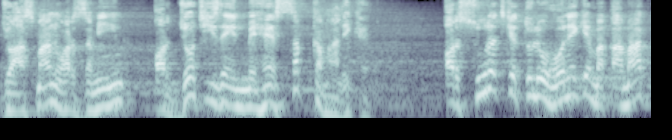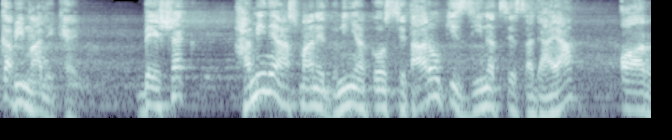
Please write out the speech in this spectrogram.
جو آسمان اور زمین اور جو چیزیں ان میں ہیں سب کا مالک ہے۔ اور سورج کے طلوع ہونے کے مقامات کا بھی مالک ہے۔ بے شک ہمیں نے آسمان دنیا کو ستاروں کی زینت سے سجایا اور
